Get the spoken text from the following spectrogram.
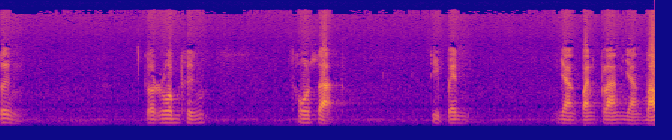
ซึ่ง ก็รวมถึงโทสะที่เป็นอย่างปานกลางอย่างเบา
